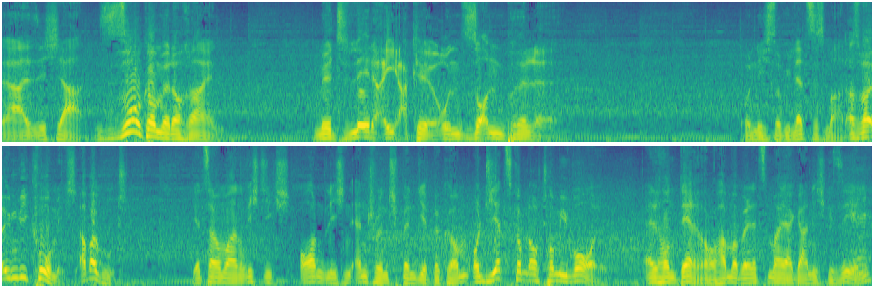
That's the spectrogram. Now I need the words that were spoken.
Ja, sicher. So kommen wir doch rein. Mit Lederjacke und Sonnenbrille. Und nicht so wie letztes Mal. Das war irgendwie komisch, aber gut. Jetzt haben wir mal einen richtig ordentlichen Entrance spendiert bekommen. Und jetzt kommt auch Tommy Wall. El Hondero haben wir beim letzten Mal ja gar nicht gesehen.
